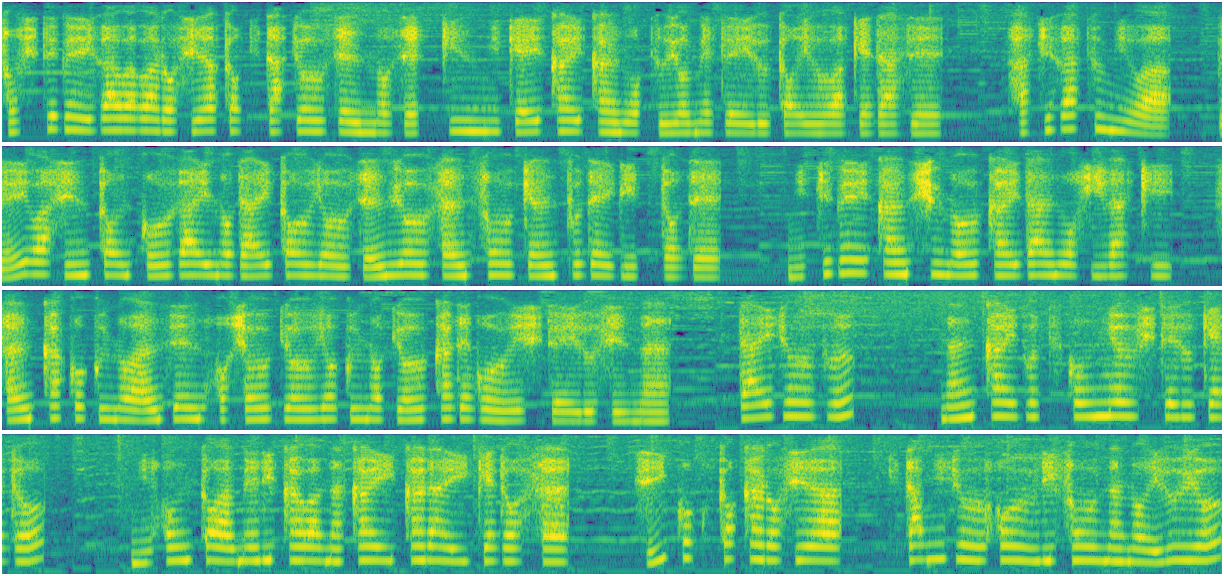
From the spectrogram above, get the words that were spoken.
そして米側はロシアと北朝鮮の接近に警戒感を強めているというわけだぜ。8月には、米ワシントン郊外の大統領専用山荘キャンプデイビッドで、日米韓首脳会談を開き、3カ国の安全保障協力の強化で合意しているしな。大丈夫？何回物混入してるけど？日本とアメリカは仲いいからいいけどさ、C 国とかロシア、北に情報売りそうなのいるよ。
